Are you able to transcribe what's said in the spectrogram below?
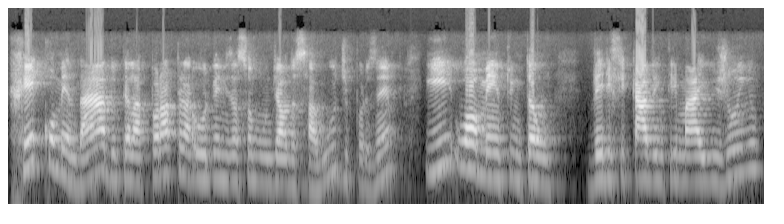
recomendado pela própria Organização Mundial da Saúde, por exemplo, e o aumento então verificado entre maio e junho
